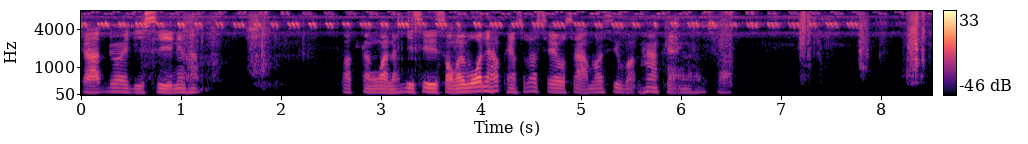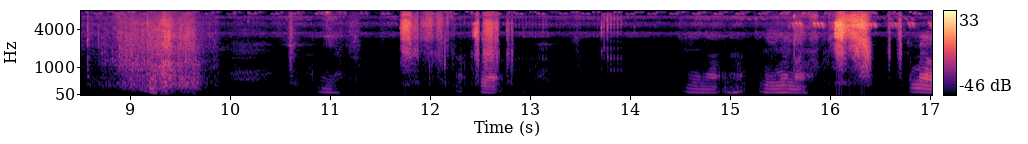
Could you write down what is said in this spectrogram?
ชาร์จด้วย DC นี่ครับปลั๊กกลางวันนะ DC 200โวลต์นะครับ แผงโซลาเซลล์310วัตต์5แผงนะครับชาร์จจะ นี่หน่อยนะครับจะมีเมื่อหน่อยถ้แมว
